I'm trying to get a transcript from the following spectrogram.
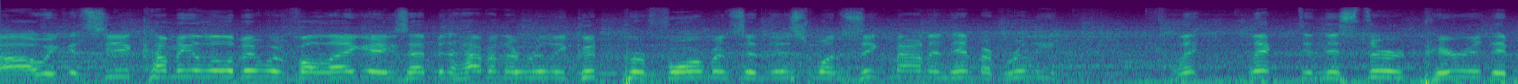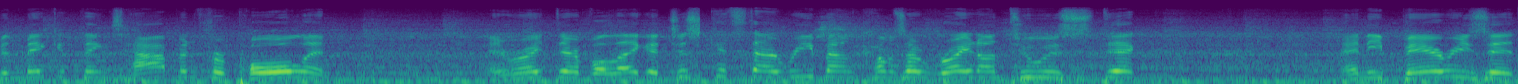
Well, we can see it coming a little bit with Valega. He's been having a really good performance in this one. Zygmunt and him have really click, clicked in this third period. They've been making things happen for Poland. And right there, Valega just gets that rebound, comes out right onto his stick, and he buries it.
